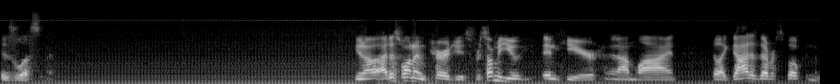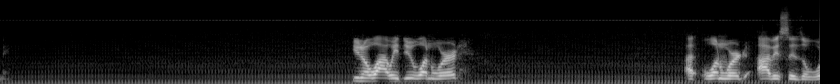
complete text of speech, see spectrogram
Is listening. You know, I just want to encourage you. For some of you in here and online, you're like, God has never spoken to me. You know why we do one word? Uh, one word, obviously, is a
